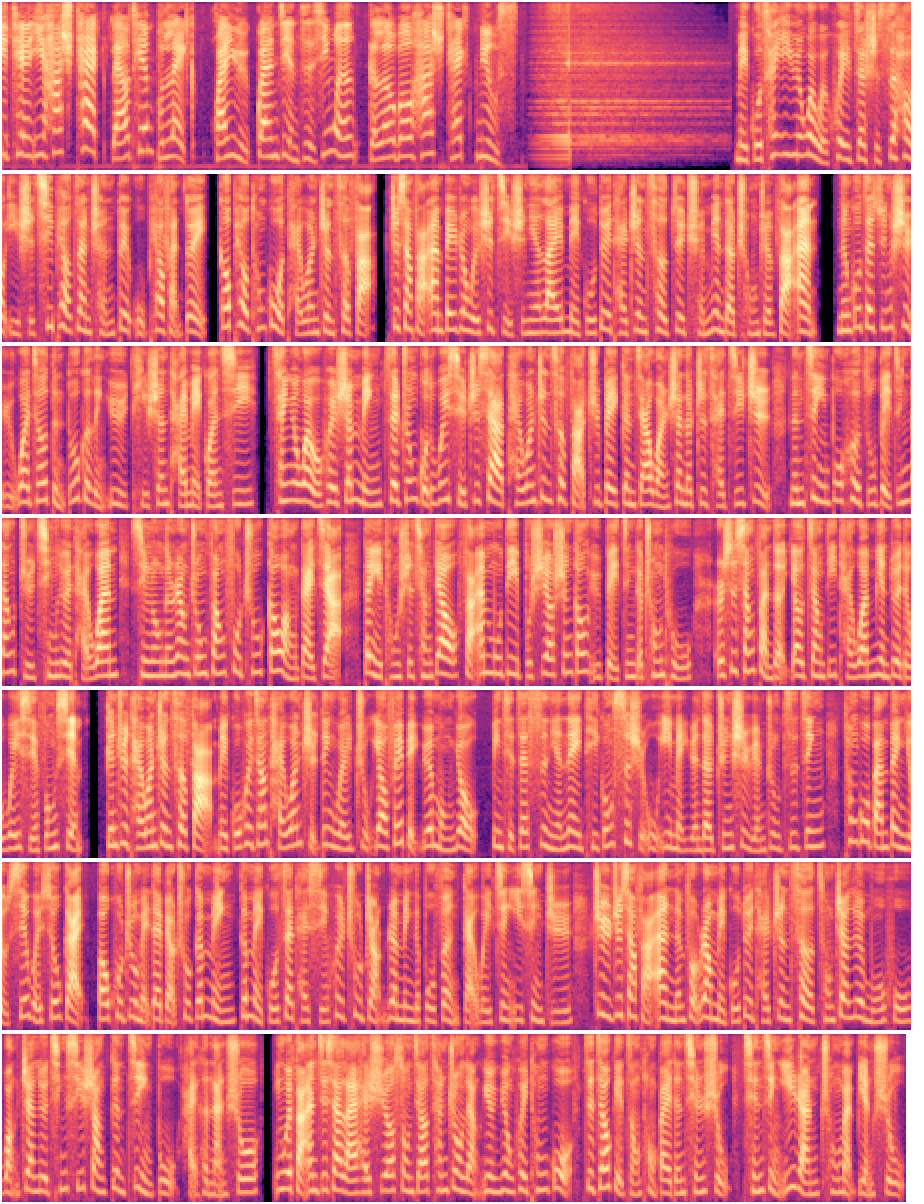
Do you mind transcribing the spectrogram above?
一天一 hashtag 聊天不累，环宇关键字新闻 global hashtag news。美国参议院外委会在十四号以十七票赞成对五票反对，高票通过台湾政策法。这项法案被认为是几十年来美国对台政策最全面的重整法案，能够在军事与外交等多个领域提升台美关系。参院外委会声明，在中国的威胁之下，台湾政策法具备更加完善的制裁机制，能进一步吓阻北京当局侵略台湾，形容能让中方付出高昂代价。但也同时强调，法案目的不是要升高与北京的冲突，而是相反的，要降低台湾面对的威胁风险。根据台湾政策法，美国会将台湾指定为主要非北约盟友，并且在四年内提供四十五亿美元的军事援助资金。通过版本有些为修改，包括驻美代表处更名，跟美国在台协会处长任命的部分改为建议性质。至于这项法案能否让美国对台政策从战略模糊往战略清晰上更进一步，还很难说，因为法案接下来还需要送交参众两院院会通过，再交给总统拜登签署，前景依然充满变数。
